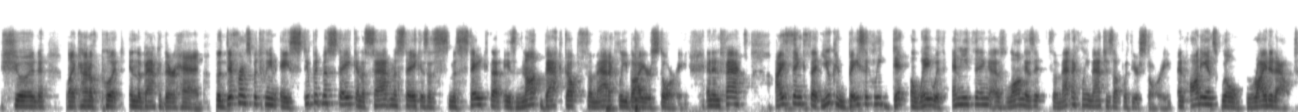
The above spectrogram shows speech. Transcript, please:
should like kind of put in the back of their head. The difference between a stupid mistake and a sad mistake is a mistake that is not backed up thematically by your story. And in fact, I think that you can basically get away with anything as long as it thematically matches up with your story. An audience will write it out.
